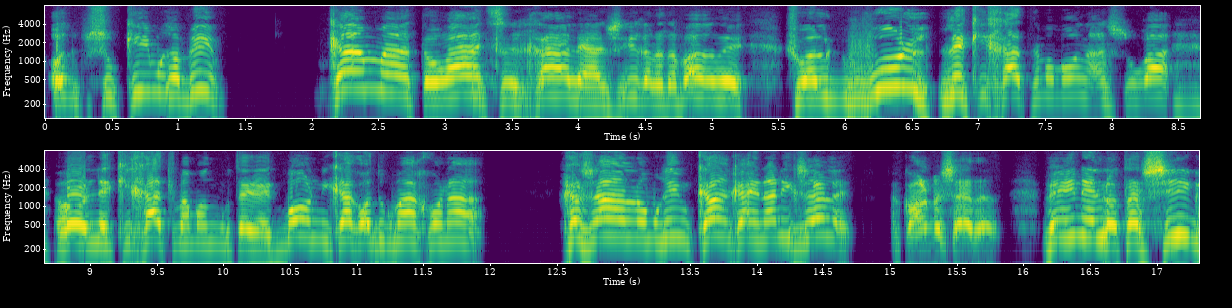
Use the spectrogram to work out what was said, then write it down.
עוד פסוקים רבים. כמה התורה צריכה להזהיר על הדבר הזה, שהוא על גבול לקיחת ממון אסורה, או לקיחת ממון מותרת. בואו ניקח עוד דוגמה אחרונה. חז"ל אומרים קרקע אינה נגזלת, הכל בסדר. והנה לא תשיג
